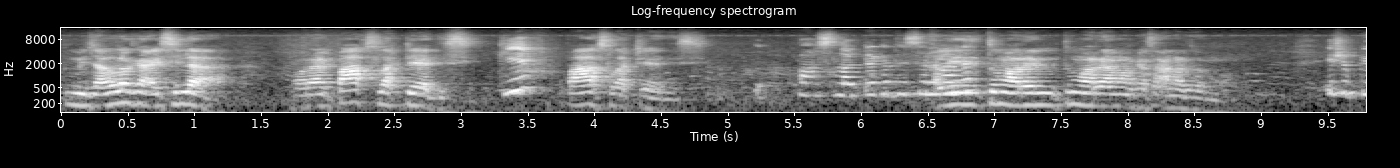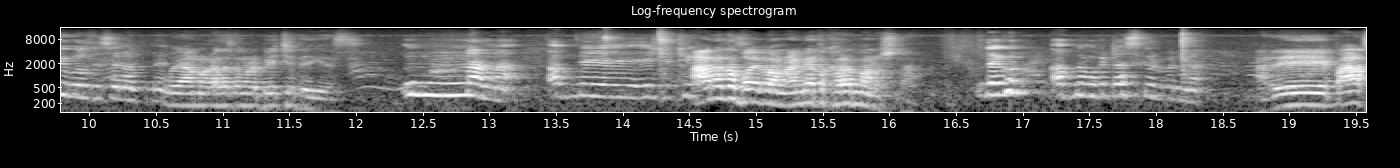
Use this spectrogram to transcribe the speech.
তুমি যার লগে আইছিলা ওরা পাঁচ লাখ টাকা দিছি। কি? পাঁচ লাখ টাকা দিছি। পাঁচ লাখ টাকা দিচ্ছেন খালি মানে? তোমার তোমার আমার কাছে আনার জন্য। এসব কি বলতেছেন আপনি? ওই আমার কাছে তোমরা বেঁচে দিয়ে গেছে। না না আপনি ঠিক আর এত ভয় পাও না আমি এত খারাপ মানুষ না। দেখুন আপনি আমাকে টাচ করবেন না। আরে পাঁচ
